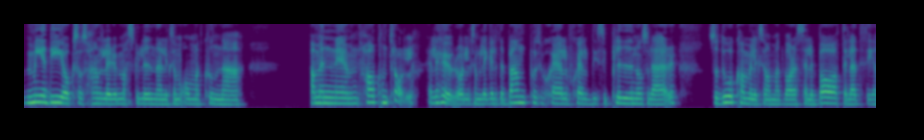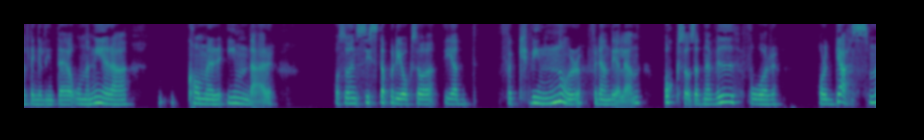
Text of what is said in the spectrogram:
med det också så handlar det maskulina liksom om att kunna ja, men, eh, ha kontroll, eller hur? Och liksom lägga lite band på sig själv, självdisciplin och sådär. Så då kommer liksom att vara celibat eller att helt enkelt inte onanera kommer in där. Och så en sista på det också är att för kvinnor för den delen också, så att när vi får orgasm,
